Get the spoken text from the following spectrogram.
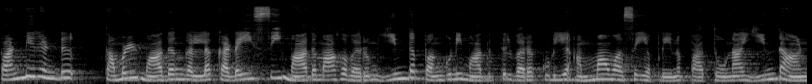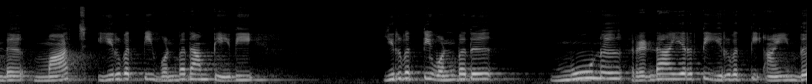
பன்னிரண்டு தமிழ் மாதங்களில் கடைசி மாதமாக வரும் இந்த பங்குனி மாதத்தில் வரக்கூடிய அமாவாசை அப்படின்னு பார்த்தோன்னா இந்த ஆண்டு மார்ச் இருபத்தி ஒன்பதாம் தேதி இருபத்தி ஒன்பது மூணு ரெண்டாயிரத்தி இருபத்தி ஐந்து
